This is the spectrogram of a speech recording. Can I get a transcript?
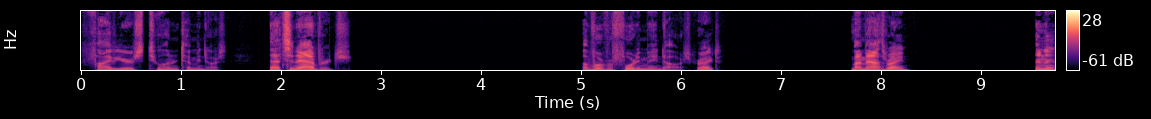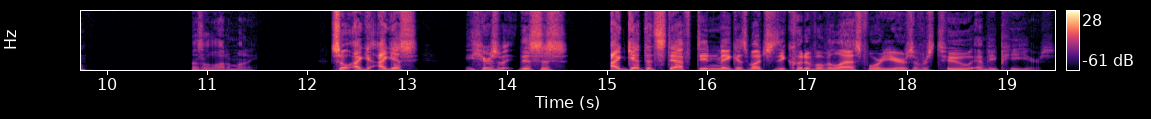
Five years, $210 million. That's an average of over $40 million, correct? My math right? Isn't it? That's a lot of money. So I, I guess here's what this is. I get that Steph didn't make as much as he could have over the last four years, over his two MVP years.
